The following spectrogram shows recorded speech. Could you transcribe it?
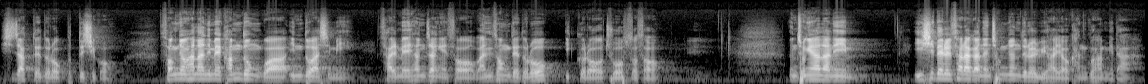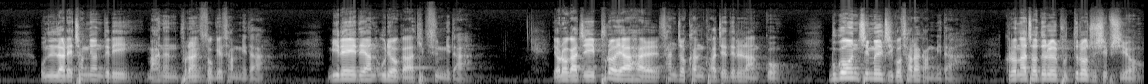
시작되도록 붙드시고 성령 하나님의 감동과 인도하심이 삶의 현장에서 완성되도록 이끌어 주옵소서. 은총의 하나님, 이 시대를 살아가는 청년들을 위하여 간구합니다. 오늘날의 청년들이 많은 불안 속에 삽니다. 미래에 대한 우려가 깊습니다. 여러 가지 풀어야 할 산적한 과제들을 안고 무거운 짐을 지고 살아갑니다. 그러나 저들을 붙들어 주십시오.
